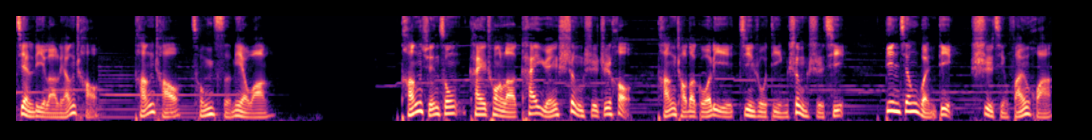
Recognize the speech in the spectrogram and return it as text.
建立了梁朝，唐朝从此灭亡。唐玄宗开创了开元盛世之后，唐朝的国力进入鼎盛时期，边疆稳定，市井繁华，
